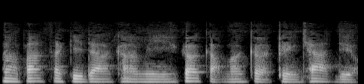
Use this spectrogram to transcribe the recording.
ถ้าพระสกิดาคามีก็กลับมาเกิดเพียงชาติเดียว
